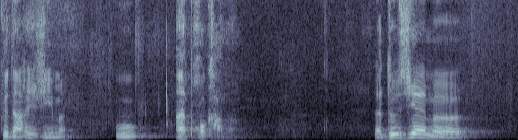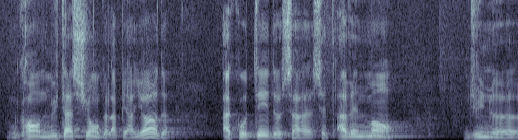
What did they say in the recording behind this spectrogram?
que d'un régime ou un programme. La deuxième euh, grande mutation de la période, à côté de cet avènement d'une euh,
